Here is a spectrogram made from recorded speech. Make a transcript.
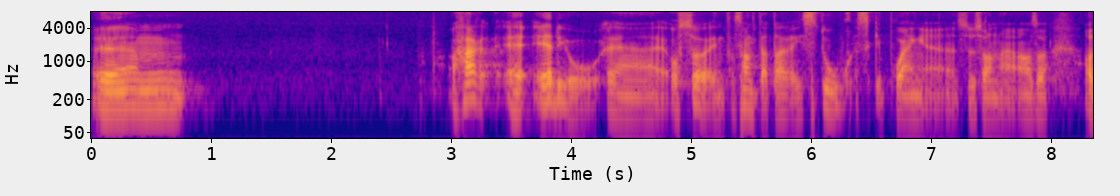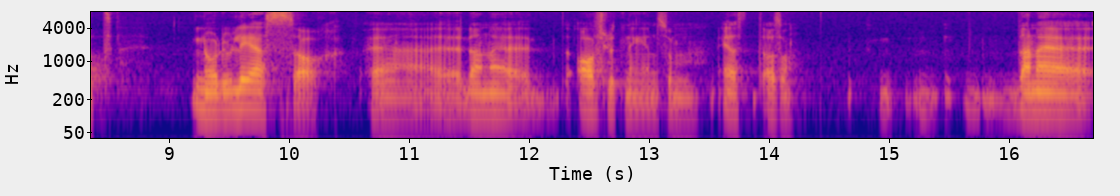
Um, og her er er det jo eh, også interessant dette historiske poenget, Susanne. Altså at når du leser eh, denne avslutningen som er Altså denne,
